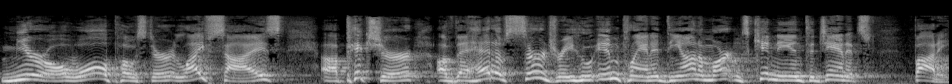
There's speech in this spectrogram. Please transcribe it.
mural wall poster, life-sized uh, picture of the head of surgery who implanted Deanna Martin's kidney into Janet's body.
